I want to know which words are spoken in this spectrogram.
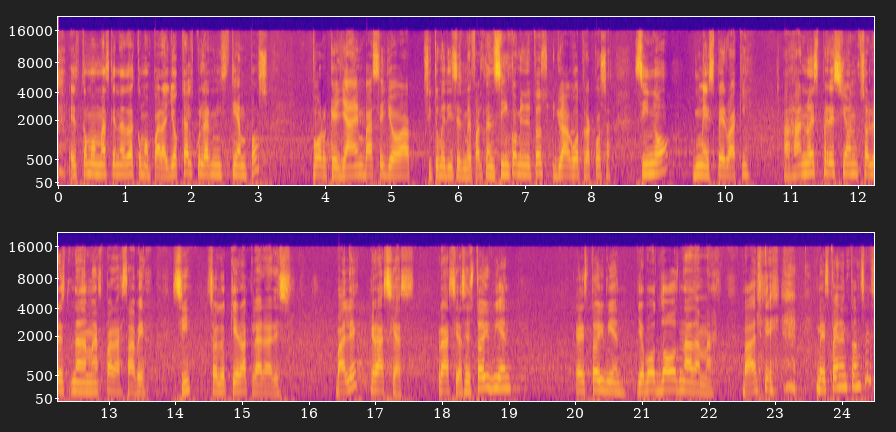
Es como más que nada como para yo calcular mis tiempos, porque ya en base yo, a- si tú me dices, me faltan cinco minutos, yo hago otra cosa. Si no, me espero aquí. Ajá, no es presión, solo es nada más para saber, ¿sí? Solo quiero aclarar eso. ¿Vale? Gracias. Gracias. Estoy bien. Estoy bien. Llevo dos nada más. ¿Vale? ¿Me espera entonces?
